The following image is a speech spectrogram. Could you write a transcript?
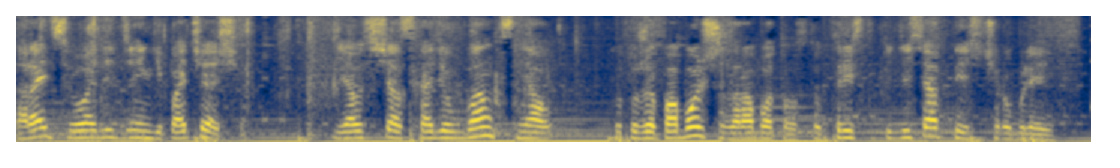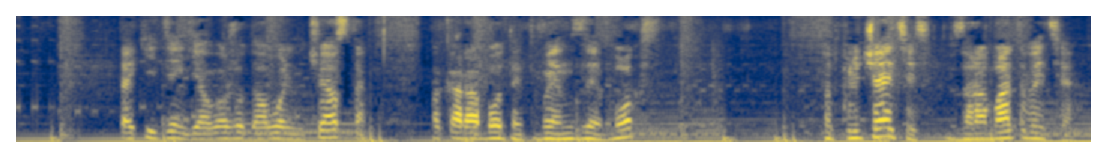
Старайтесь выводить деньги почаще. Я вот сейчас сходил в банк, снял, тут уже побольше заработал, тут 350 тысяч рублей. Такие деньги я ввожу довольно часто, пока работает ВМЗ бокс. Подключайтесь, зарабатывайте.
